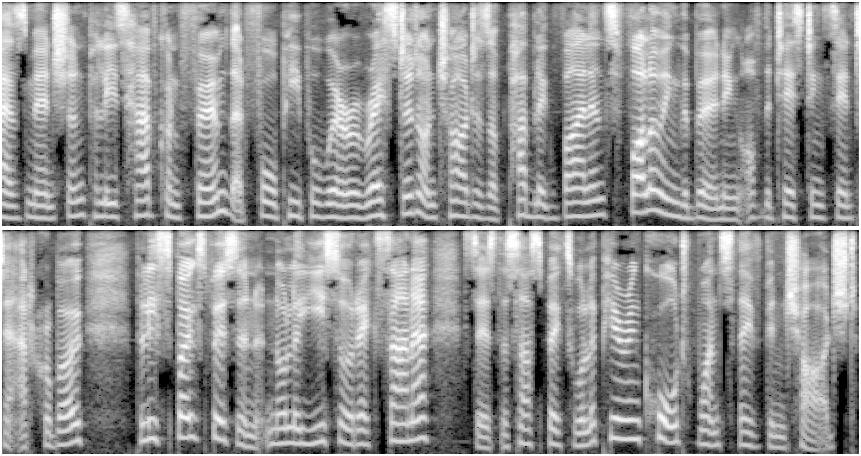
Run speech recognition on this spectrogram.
As mentioned, police have confirmed that four people were arrested on charges of public violence following the burning of the testing centre at Grabouw. Police spokesperson Noloyiso Rwexana says the suspects will appear in court once they've been charged.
